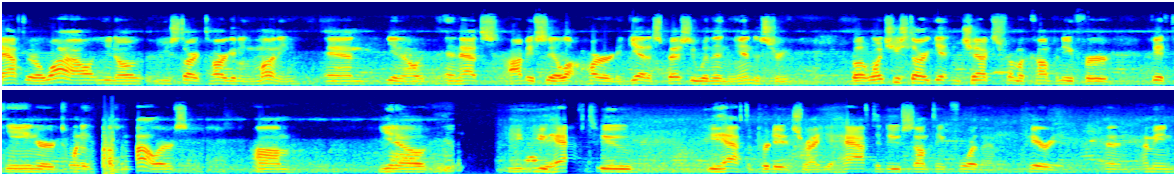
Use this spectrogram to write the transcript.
after a while, you know, you start targeting money, and you know, and that's obviously a lot harder to get, especially within the industry. But once you start getting checks from a company for fifteen or twenty thousand dollars, um, you know, you, you have to you have to produce, right? You have to do something for them period. And I mean,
